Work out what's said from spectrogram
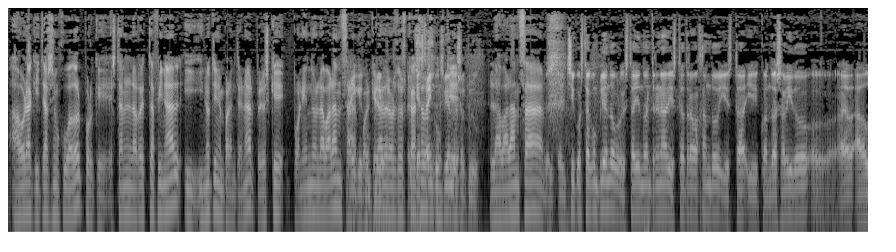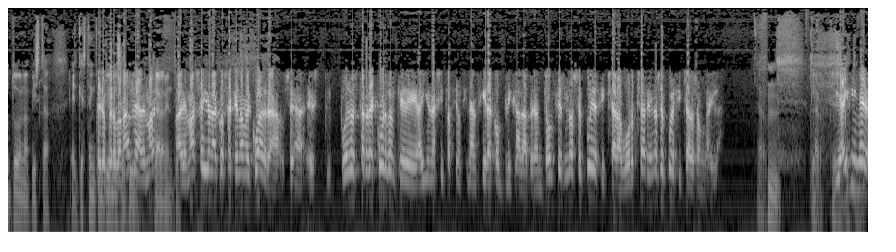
ahora quitarse un jugador porque están en la recta final y, y no tienen para entrenar, pero es que poniendo en la balanza Hay que cualquiera cumplir. de los dos El que casos está incumpliendo es, es el club. la balanza El, el chico está cumpliendo porque está yendo a entrenar y está trabajando y está y cuando ha salido oh, ha, ha dado todo en la pista. El que está Pero incumpliendo es el perdonadme, club, además, claramente. además hay una cosa que no me cuadra. O sea, puedo estar de acuerdo en que hay una situación financiera complicada, pero entonces no se puede fichar a Borchar y no se puede fichar a Songaila. Hmm. Claro. Si, hay dinero,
